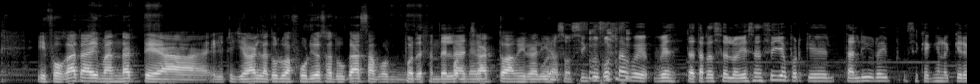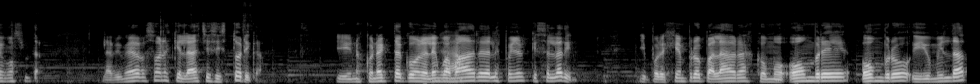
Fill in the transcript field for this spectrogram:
y fogata y mandarte a y llevar la turba furiosa a tu casa por, Por defender la por H. negar toda mi realidad. Bueno, son cinco cosas, voy, voy a tratar de hacerlo bien sencillo porque está el libro ahí, si es que alguien lo quiere consultar. La primera razón es que la H es histórica y nos conecta con la lengua Ya. madre del español que es el latín. Y por ejemplo, palabras como hombre, hombro y humildad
